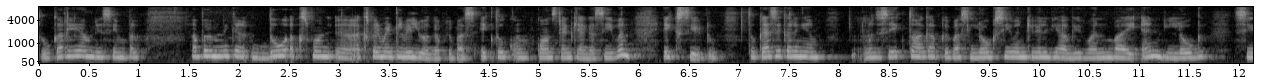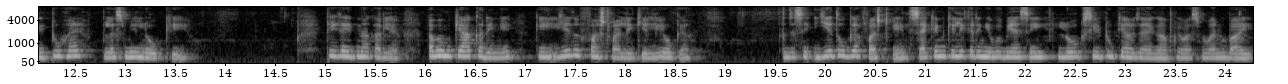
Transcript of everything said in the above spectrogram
तो कर लिया हमने सिंपल अब हमने कर दो एक्सपेरिमेंटल वैल्यू आ गया आपके पास, एक तो कांस्टेंट क्या आ गया सी वन एक सी टू तो कैसे करेंगे हम? जैसे एक तो आ गया आपके पास लॉग सी वन की वैल्यू क्या होगी? One by N log C two है प्लस में लॉग के ठीक है, इतना कर लिया। अब हम क्या करेंगे कि ये तो फ़र्स्ट वाले के लिए हो गया। जैसे ये तो हो गया फ़र्स्ट के सेकंड के लिए करेंगे, वो भी ऐसे ही। लोग सी टू क्या हो जाएगा आपके पास? वन बाई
